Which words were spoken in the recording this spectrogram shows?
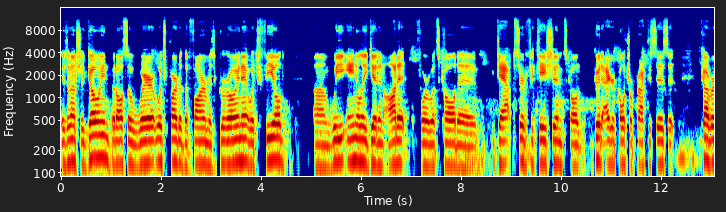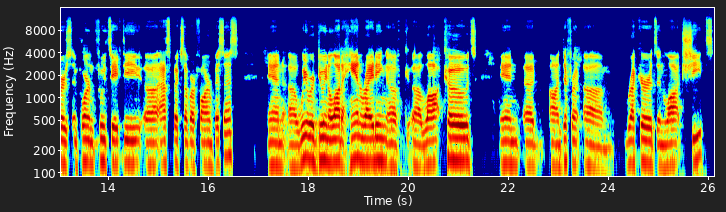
is eventually going, but also where which part of the farm is growing it, which field. Um, we annually get an audit for what's called a GAP certification. It's called Good Agricultural Practices. It covers important food safety uh, aspects of our farm business and uh, we were doing a lot of handwriting of uh, lot codes and uh, on different um, records and lot sheets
